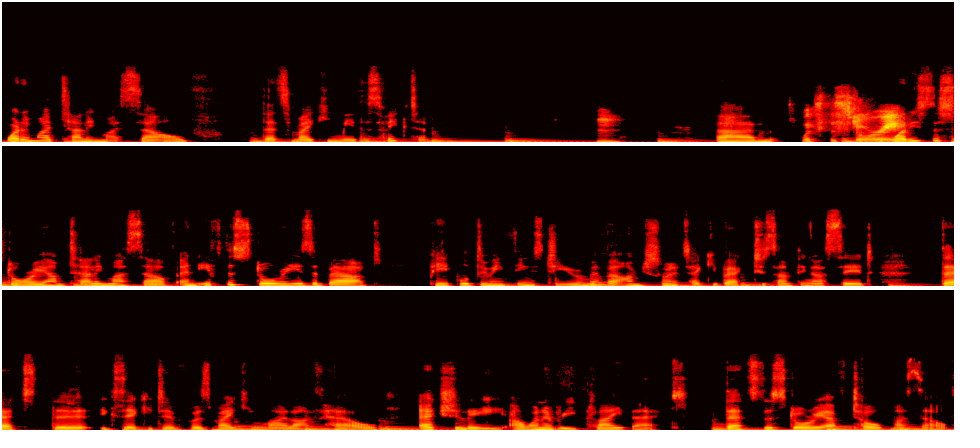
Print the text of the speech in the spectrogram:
what am I telling myself that's making me this victim? Um, What's the story? What is the story I'm telling myself? And if the story is about people doing things to you, remember, I'm just going to take you back to something I said that the executive was making my life hell. Actually, I want to replay that. That's the story I've told myself.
